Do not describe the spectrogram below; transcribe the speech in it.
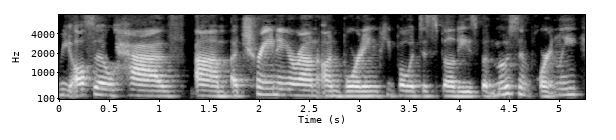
we also have um, a training around onboarding people with disabilities, but most importantly,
